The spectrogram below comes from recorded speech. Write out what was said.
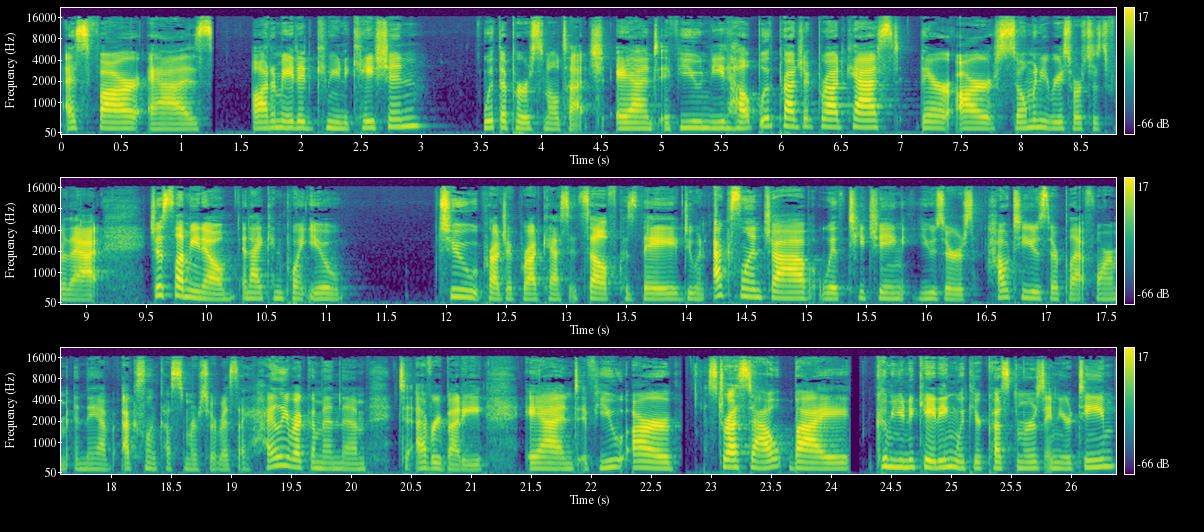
as far as automated communication with a personal touch. And if you need help with Project Broadcast, there are so many resources for that. Just let me know and I can point you to Project Broadcast itself because they do an excellent job with teaching users how to use their platform and they have excellent customer service. I highly recommend them to everybody. And if you are stressed out by communicating with your customers and your team,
